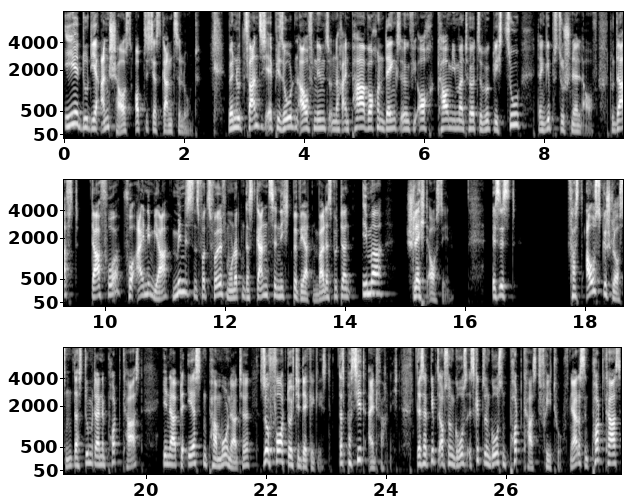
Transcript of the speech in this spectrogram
ehe du dir anschaust, ob sich das Ganze lohnt. Wenn du 20 Episoden aufnimmst und nach ein paar Wochen denkst irgendwie, ach, kaum jemand hört so wirklich zu, dann gibst du schnell auf. Du darfst davor, vor einem Jahr, mindestens vor zwölf Monaten, das Ganze nicht bewerten, weil das wird dann immer schlecht aussehen. Es ist fast ausgeschlossen, dass du mit deinem Podcast innerhalb der ersten paar Monate sofort durch die Decke gehst. Das passiert einfach nicht. Deshalb gibt es auch so einen großen, es gibt so einen großen Podcast-Friedhof. Ja, das sind Podcasts,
